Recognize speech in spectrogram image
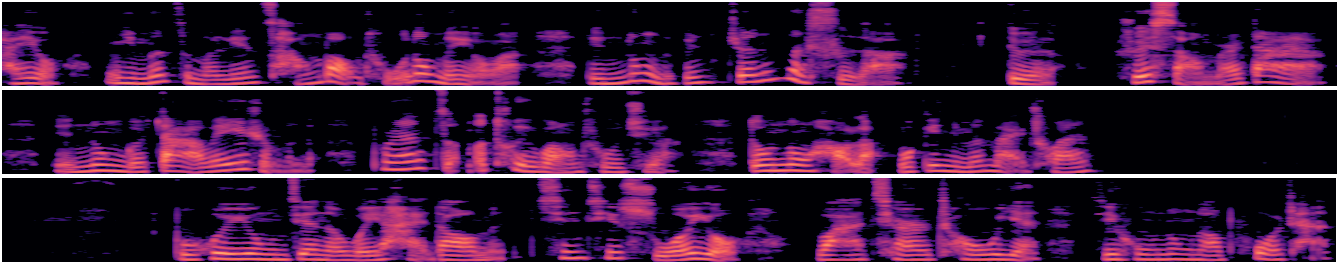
还有你们怎么连藏宝图都没有啊？得弄得跟真的似的啊！对了，谁嗓门大呀？得弄个大 V 什么的，不然怎么推广出去啊？都弄好了，我给你们买船。不会用剑的伪海盗们倾其所有挖签抽烟，几乎弄到破产。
